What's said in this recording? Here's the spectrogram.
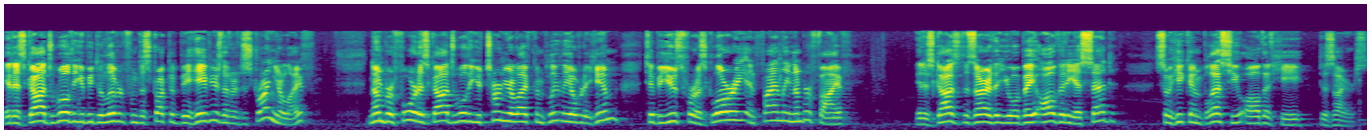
it is God's will that you be delivered from destructive behaviors that are destroying your life. Number four, it is God's will that you turn your life completely over to Him to be used for His glory. And finally, number five, it is God's desire that you obey all that He has said so He can bless you all that He desires.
